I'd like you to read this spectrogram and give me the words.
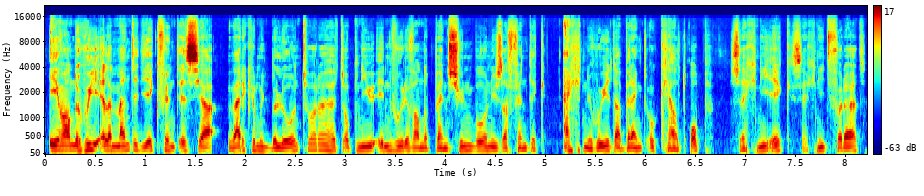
een van de goede elementen die ik vind is, ja, werken moet beloond worden. Het opnieuw invoeren van de pensioenbonus, dat vind ik echt een goede. Dat brengt ook geld op. Zeg niet ik, zeg niet vooruit.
